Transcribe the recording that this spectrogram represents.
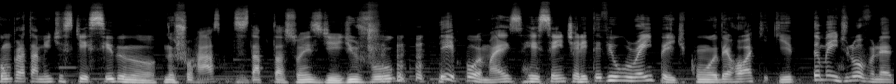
completamente esquecido no, no churrasco das adaptações de, de jogo. e, pô, mais recente ali teve o Rampage com o The Rock, que também, de novo, né?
